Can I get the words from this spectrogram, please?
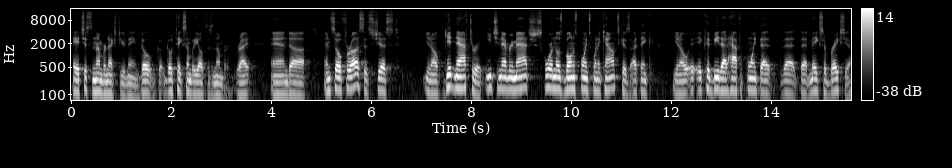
hey, it's just a number next to your name. Go go, go take somebody else's number, right? And uh, and so for us, it's just you know getting after it each and every match, scoring those bonus points when it counts, because I think you know it, it could be that half a point that that that makes or breaks you.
